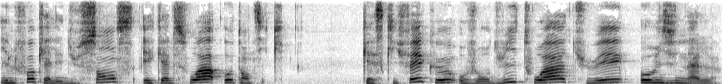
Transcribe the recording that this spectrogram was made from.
il faut qu'elle ait du sens et qu'elle soit authentique. Qu'est-ce qui fait que aujourd'hui, toi, tu es original,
